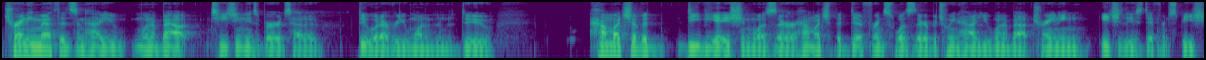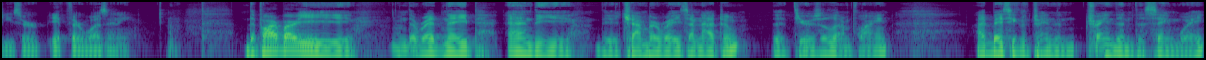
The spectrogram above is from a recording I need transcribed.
training methods and how you went about teaching these birds how to do whatever you wanted them to do, how much of a deviation was there? How much of a difference was there between how you went about training each of these different species, or if there was any? The Barbary, the red nape, and the the chamber rays anatum, the tiercel that I'm flying, I basically train them train them the same way.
